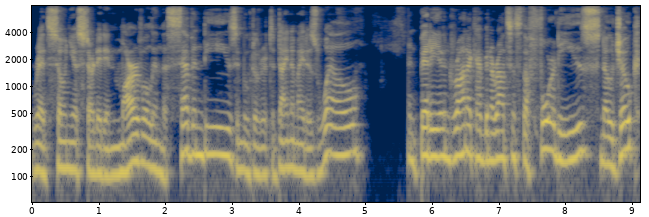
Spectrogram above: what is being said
Red sonja started in marvel in the 70s and moved over to dynamite as well. And Betty and Ronick have been around since the 40s, no joke,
